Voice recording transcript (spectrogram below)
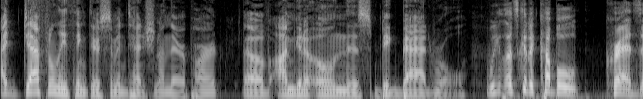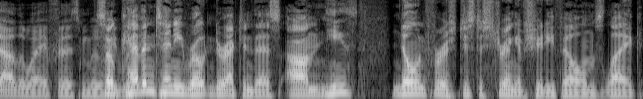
I definitely think there's some intention on their part of I'm going to own this big bad role. we let's get a couple creds out of the way for this movie. So We- Kevin Tenney wrote and directed this. Um, he's known for just a string of shitty films like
